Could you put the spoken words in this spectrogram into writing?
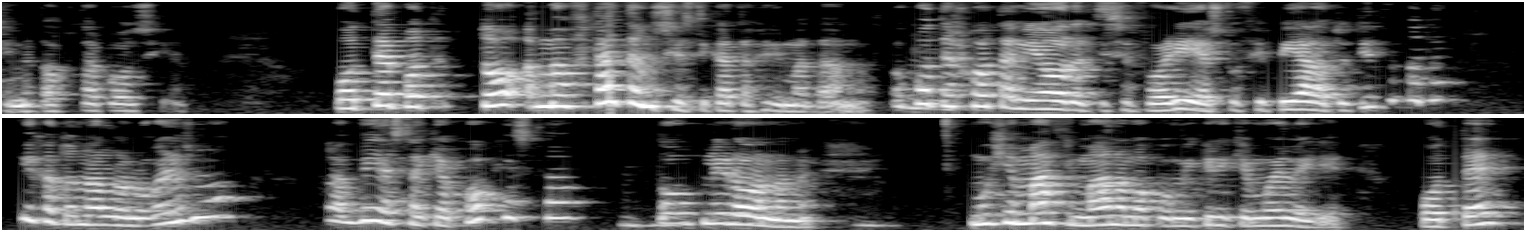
με τα 800. Ποτέ, ποτέ, το, με αυτά ήταν ουσιαστικά τα χρήματά μας. Οπότε ερχόταν η ώρα της εφορίας, του ΦΠΑ, του οτιδήποτε, είχα τον άλλο λογαριασμό, αβίαστα και ακόπιαστα, το πληρώναμε. Μου είχε μάθει η μάνα μου από μικρή και μου έλεγε ποτέ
